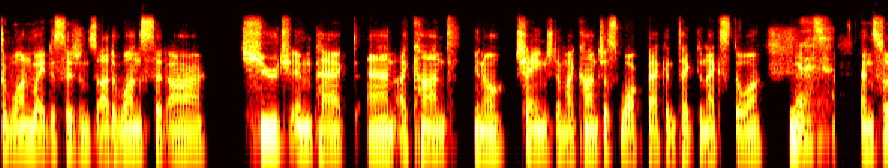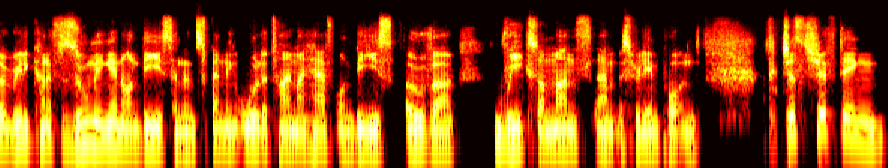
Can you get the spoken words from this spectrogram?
the one way decisions are the ones that are huge impact and I can't, you know, change them. I can't just walk back and take the next door. Yes. And so really kind of zooming in on these and then spending all the time I have on these over weeks or months um, is really important. Just shifting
